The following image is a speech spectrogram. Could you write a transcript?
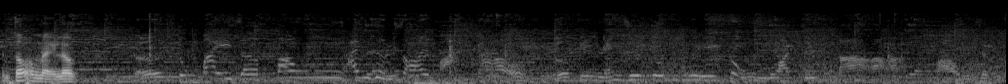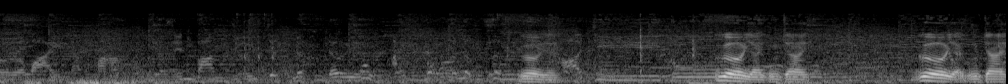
Đánh tốt ông này luôn. Dưới chốn nguy cùng hoa chúng ta. Vào giấc mơ hoài nằm gơ vậy. Gơ vậy con trai. Gơ vậy con trai.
